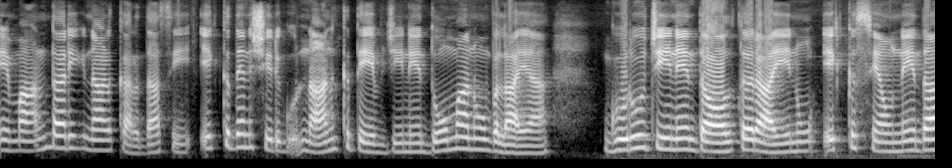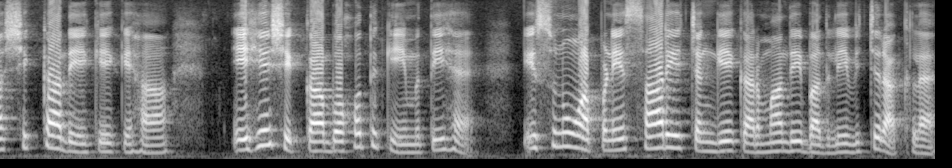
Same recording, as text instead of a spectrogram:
ਇਮਾਨਦਾਰੀ ਨਾਲ ਕਰਦਾ ਸੀ। ਇੱਕ ਦਿਨ ਸ੍ਰੀ ਗੁਰੂ ਨਾਨਕ ਦੇਵ ਜੀ ਨੇ ਦੋਵਾਂ ਨੂੰ ਬੁਲਾਇਆ ਗੁਰੂ ਜੀ ਨੇ ਦੌਲਤ ਰਾਏ ਨੂੰ ਇੱਕ ਸਿਉਨੇ ਦਾ ਸਿੱਕਾ ਦੇ ਕੇ ਕਿਹਾ, ਇਹ ਸਿੱਕਾ ਬਹੁਤ ਕੀਮਤੀ ਹੈ। ਇਸ ਨੂੰ ਆਪਣੇ ਸਾਰੇ ਚੰਗੇ ਕਰਮਾਂ ਦੇ ਬਦਲੇ ਵਿੱਚ ਰੱਖ ਲੈ।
